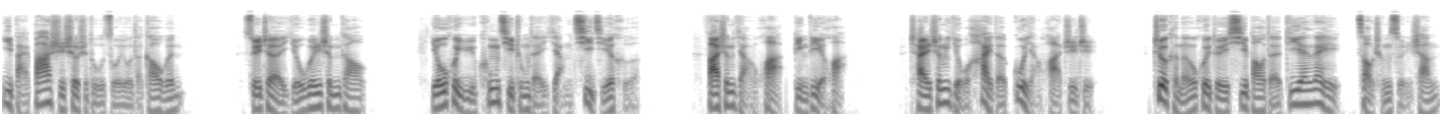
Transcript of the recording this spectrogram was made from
一百八十摄氏度左右的高温，随着油温升高，油会与空气中的氧气结合，发生氧化并裂化，产生有害的过氧化脂质。这可能会对细胞的 DNA 造成损伤，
